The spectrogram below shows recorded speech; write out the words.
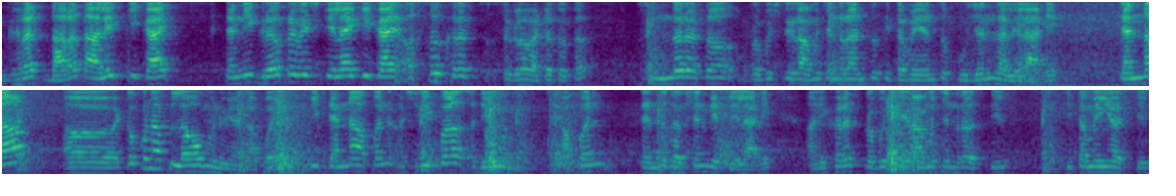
घरात दारात आलेत की काय? त्यांनी गृहप्रवेश केलाय की काय असं खरंच सगळं वाटत होतं. सुंदर असं प्रभू श्री रामचंद्रांचं सीतामयांचं पूजन झालेलं आहे. त्यांना टोकन ऑफ लव म्हणूयात आपण की त्यांना आपण श्रीफळ देऊन आपण त्यांचं दर्शन घेतलेलं आहे. आणि खरंच प्रभू श्री रामचंद्र असतील सीतामय्य असतील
